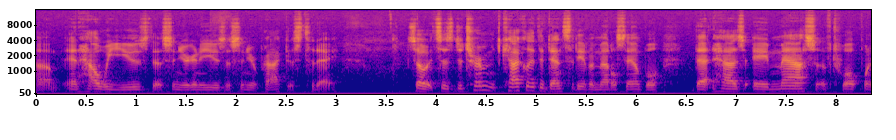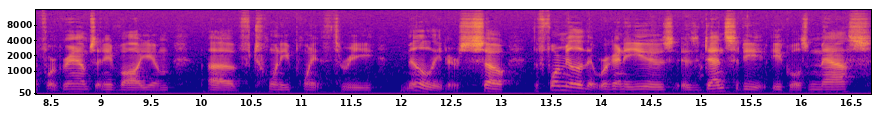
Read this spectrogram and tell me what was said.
um, and how we use this, and you're going to use this in your practice today. So it says determine, calculate the density of a metal sample that has a mass of 12.4 grams and a volume of 20.3 milliliters. So the formula that we're going to use is density equals mass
